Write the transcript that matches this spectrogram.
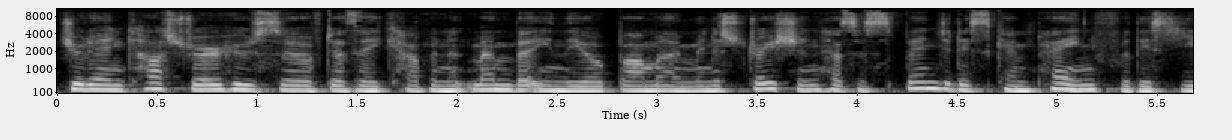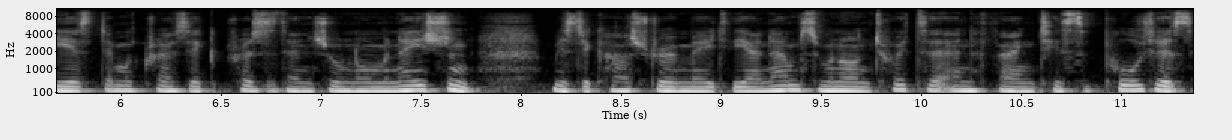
Julian Castro, who served as a cabinet member in the Obama administration, has suspended his campaign for this year's Democratic presidential nomination. Mr. Castro made the announcement on Twitter and thanked his supporters.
